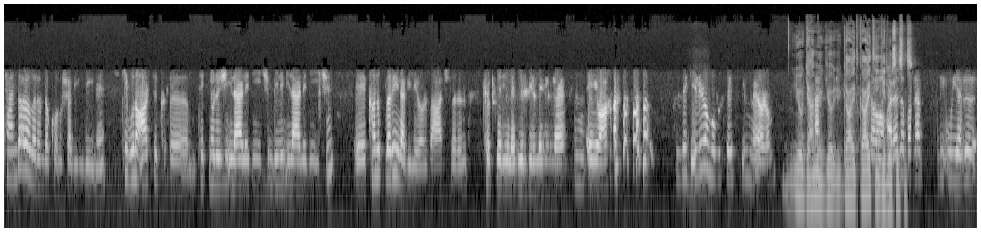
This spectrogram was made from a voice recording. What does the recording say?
kendi aralarında konuşabildiğini ki bunu artık e, teknoloji ilerlediği için, bilim ilerlediği için e, kanıtlarıyla biliyoruz ağaçların kökleriyle birbirleriyle. Eyvah. Size geliyor mu bu ses bilmiyorum. Yok gelmiyor. Yo, gayet gayet tamam, iyi geliyor arada sesiniz. bana bir uyarı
